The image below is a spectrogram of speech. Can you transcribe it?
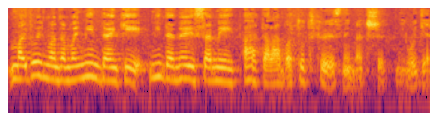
Majd úgy mondom, hogy mindenki, minden női személy általában tud főzni, meg sütni, ugye?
